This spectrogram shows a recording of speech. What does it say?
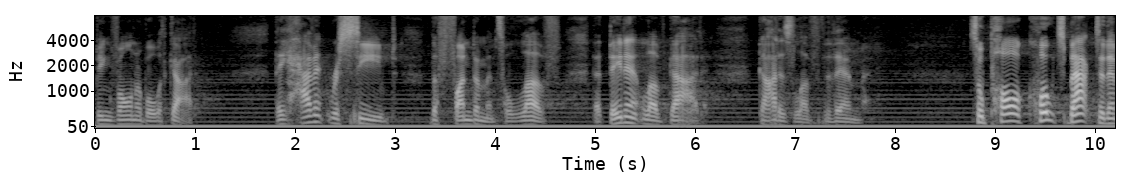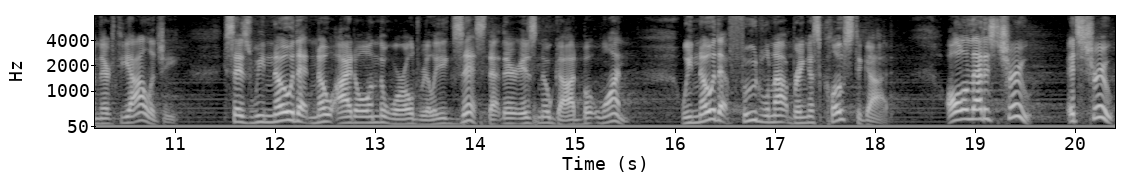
being vulnerable with God. They haven't received the fundamental love that they didn't love God, God has loved them. So Paul quotes back to them their theology. He says, We know that no idol in the world really exists, that there is no God but one. We know that food will not bring us close to God. All of that is true. It's true.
